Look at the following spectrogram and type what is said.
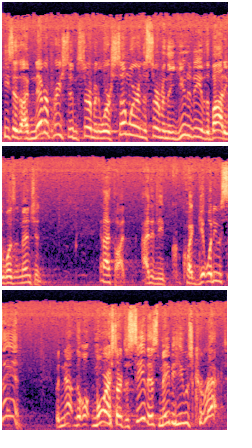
He says, I've never preached a sermon where somewhere in the sermon the unity of the body wasn't mentioned. And I thought, I didn't even quite get what he was saying. But now, the more I start to see this, maybe he was correct.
